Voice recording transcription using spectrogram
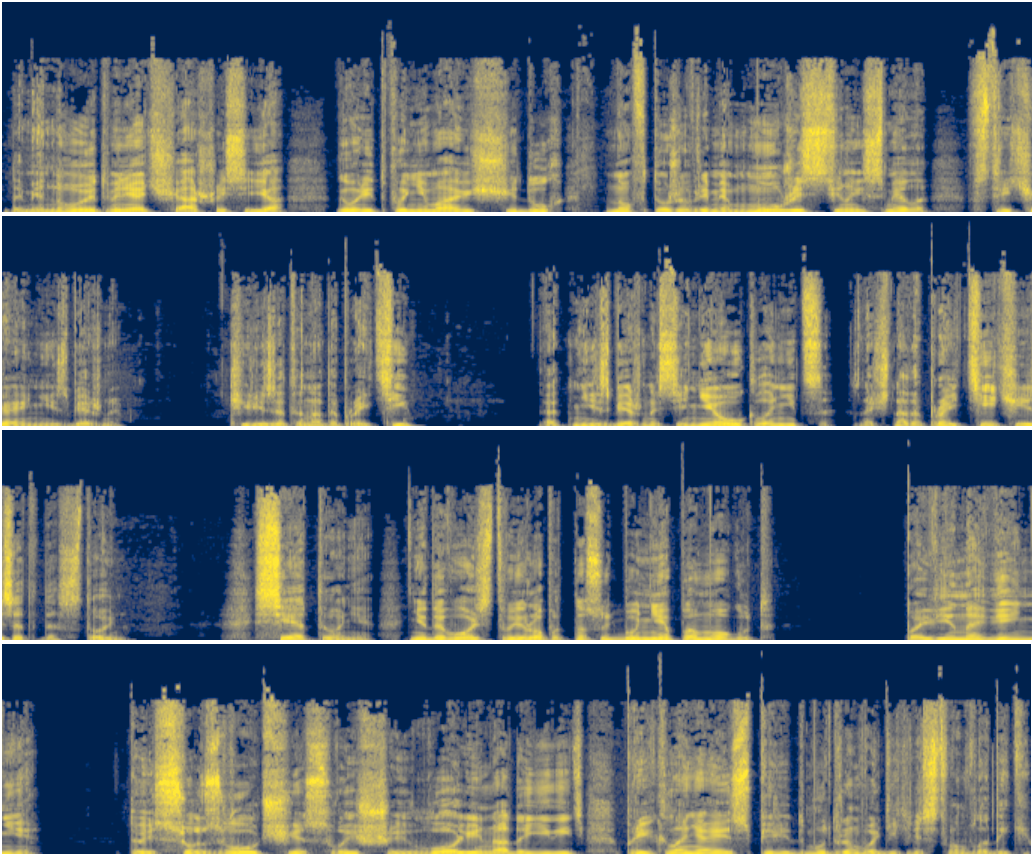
Доминует меня чаша сия, говорит понимающий дух, но в то же время мужественно и смело встречая неизбежное. Через это надо пройти. От неизбежности не уклониться, значит, надо пройти через это достойно. Сетование, недовольство и ропот на судьбу не помогут. Повиновение, то есть созвучие с высшей волей надо явить, преклоняясь перед мудрым водительством владыки.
